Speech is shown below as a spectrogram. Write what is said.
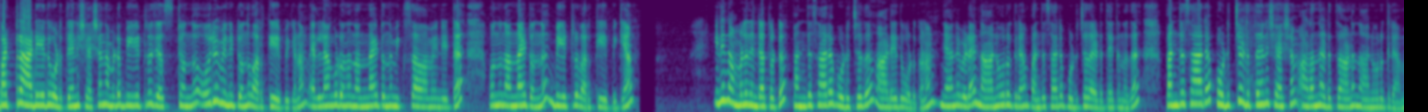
ബട്ടർ ആഡ് ചെയ്ത് കൊടുത്തതിന് ശേഷം നമ്മുടെ ബീറ്റർ ജസ്റ്റ് ഒന്ന് ഒരു മിനിറ്റ് ഒന്ന് വർക്ക് ചെയ്യിപ്പിക്കണം. എല്ലാം കൂടെ ഒന്ന് നന്നായിട്ടൊന്ന് മിക്സ് ആവാൻ വേണ്ടിയിട്ട് ഒന്ന് നന്നായിട്ടൊന്ന് ബീറ്റർ വർക്ക് ചെയ്യിപ്പിക്കാം. ഇനി നമ്മൾ ഇതിന്റെ അകത്തോട്ട് പഞ്ചസാര പൊടിച്ചത് ആഡ് ചെയ്ത് കൊടുക്കണം. ഞാനിവിടെ നാനൂറ് ഗ്രാം പഞ്ചസാര പൊടിച്ചതാണ് എടുത്തേക്കുന്നത്. പഞ്ചസാര പൊടിച്ചെടുത്തതിന് ശേഷം അളന്നെടുത്തതാണ് നാനൂറ് ഗ്രാം.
